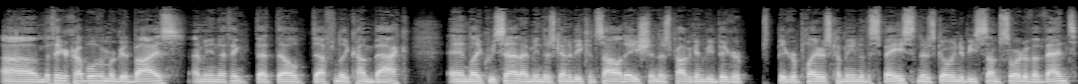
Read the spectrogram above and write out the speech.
Um, I think a couple of them are good buys. I mean, I think that they'll definitely come back. And like we said, I mean, there's going to be consolidation. There's probably going to be bigger, bigger players coming into the space, and there's going to be some sort of event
